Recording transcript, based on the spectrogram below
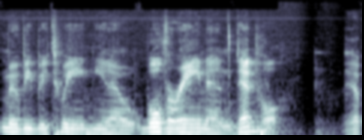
movie between you know Wolverine and Deadpool. Yep.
